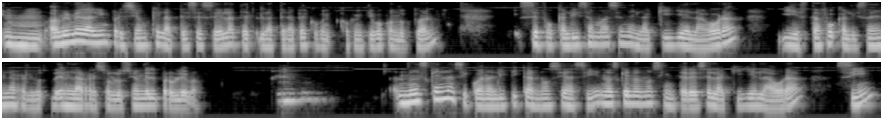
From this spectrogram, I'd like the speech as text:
mm, a mí me da la impresión que la TCC, la, terapia cognitivo-conductual, se focaliza más en el aquí y el ahora y está focalizada en la, en la resolución del problema no es que en la psicoanalítica no sea así, no es que no nos interese el aquí y el ahora, sí,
